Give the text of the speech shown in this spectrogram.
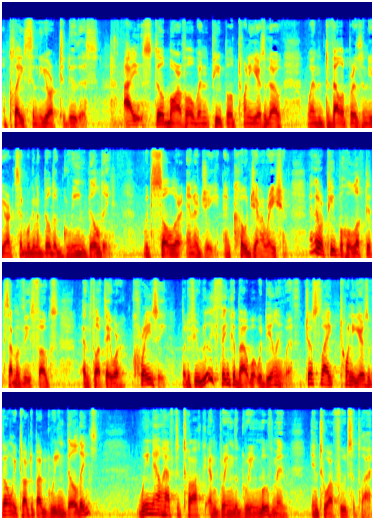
a place in New York to do this. I still marvel when people 20 years ago, when developers in New York said, We're going to build a green building with solar energy and cogeneration. And there were people who looked at some of these folks and thought they were crazy. But if you really think about what we're dealing with, just like 20 years ago when we talked about green buildings, we now have to talk and bring the green movement into our food supply.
